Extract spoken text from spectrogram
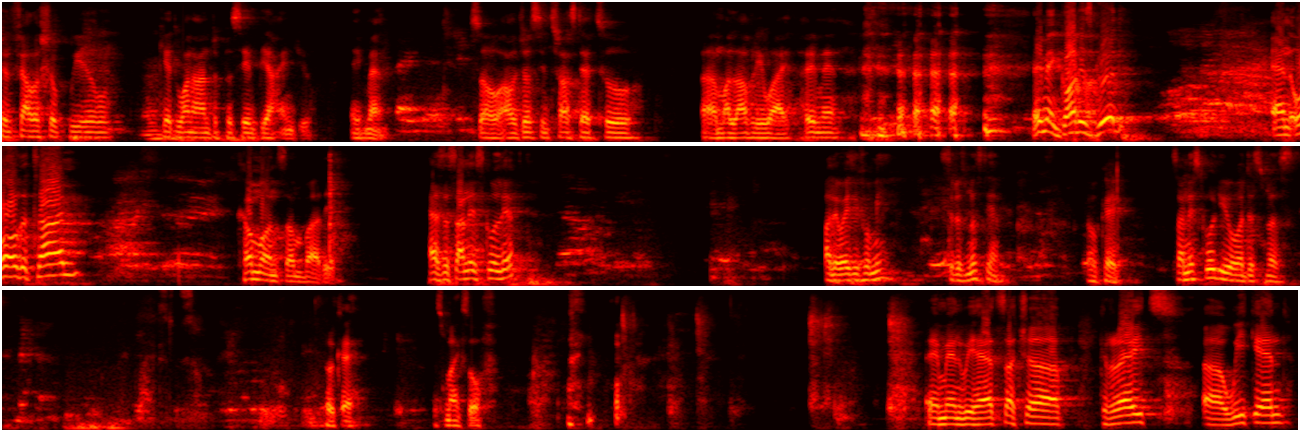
and fellowship will get 100% behind you. Amen. So I'll just entrust that to uh, my lovely wife. Amen. Amen. God is good. And all the time. Come on, somebody. Has the Sunday school left? Are they waiting for me? To dismiss them? Okay. Sunday school, you are dismissed. Okay. This mic's off. Amen. We had such a great uh, weekend.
